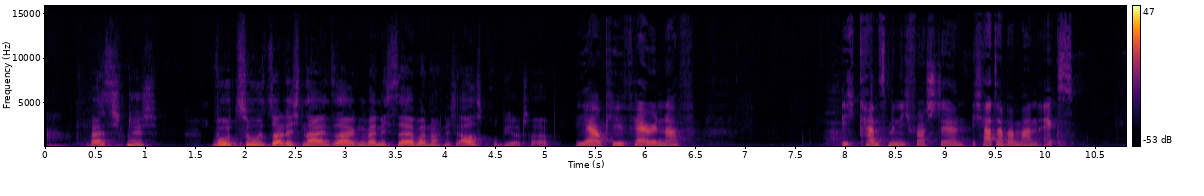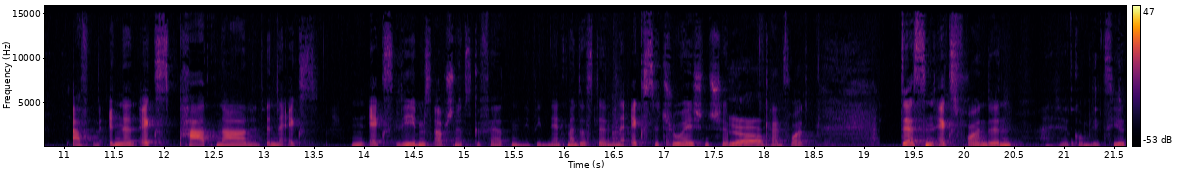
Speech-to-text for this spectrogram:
Ah, okay. Weiß ich nicht. Wozu soll ich Nein sagen, wenn ich selber noch nicht ausprobiert habe? Ja, okay, fair enough. Ich kann es mir nicht vorstellen. Ich hatte aber mal einen Ex, einen Ex-Partner, eine Ex, einen Ex-Lebensabschnittsgefährten. Wie nennt man das denn? Eine Ex-Situationship. Ja. Kein Freund. Dessen Ex-Freundin, ja kompliziert,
